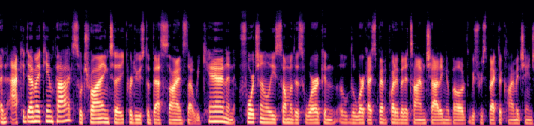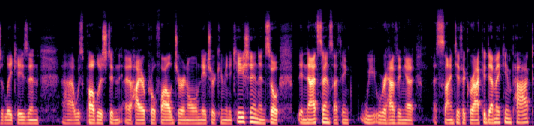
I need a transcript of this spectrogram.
an academic impact, so trying to produce the best science that we can. And fortunately, some of this work and the work I spent quite a bit of time chatting about with respect to climate change at Lake Hazen uh, was published in a higher profile journal, Nature Communication. And so, in that sense, I think we were having a a scientific or academic impact,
